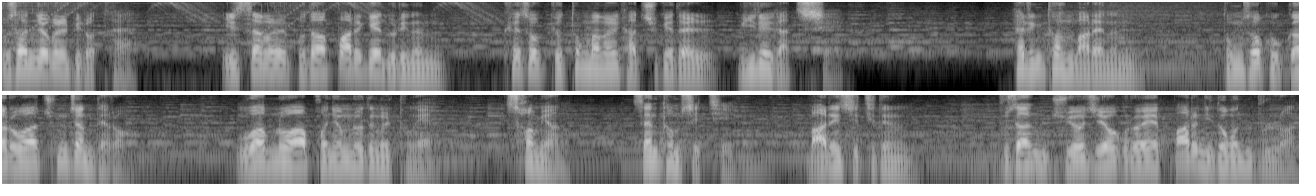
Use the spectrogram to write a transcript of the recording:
부산역을 비롯해 일상을 보다 빠르게 누리는 쾌속 교통망을 갖추게 될 미래 가치. 해링턴 말에는 동서 고가로와 충장대로, 우암로와 번영로 등을 통해 서면, 센텀시티, 마린시티 등 부산 주요 지역으로의 빠른 이동은 물론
